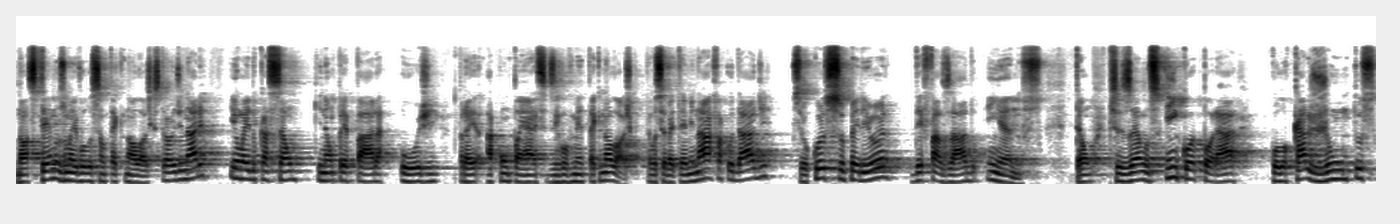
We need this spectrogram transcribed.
nós temos uma evolução tecnológica extraordinária e uma educação que não prepara hoje para acompanhar esse desenvolvimento tecnológico. Então você vai terminar a faculdade, o seu curso superior defasado em anos. Então precisamos incorporar, colocar juntos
